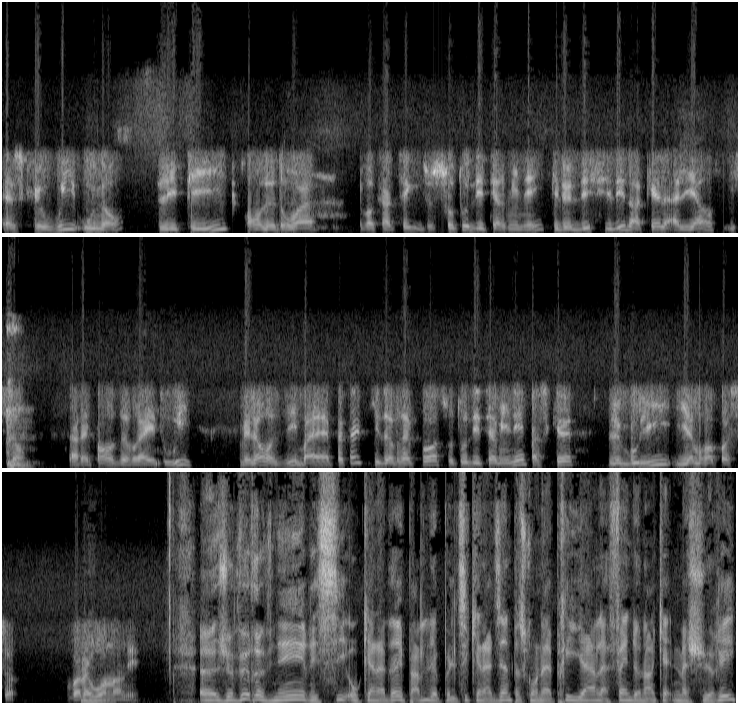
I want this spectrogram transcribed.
est-ce que oui ou non, les pays ont le droit démocratique de s'autodéterminer et de décider dans quelle alliance ils sont? La réponse devrait être oui. Mais là, on se dit, ben, peut-être qu'il ne devrait pas s'autodéterminer parce que le bully, il n'aimera pas ça. Voilà où on en est. Euh, je veux revenir ici au Canada et parler de la politique canadienne parce qu'on a appris hier la fin d'une enquête mâchurée.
